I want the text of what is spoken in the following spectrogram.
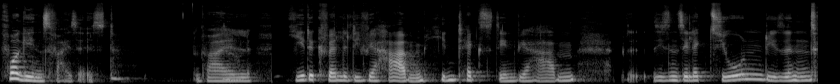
Vorgehensweise ist. Weil ja. jede Quelle, die wir haben, jeden Text, den wir haben, die sind Selektionen, die sind,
